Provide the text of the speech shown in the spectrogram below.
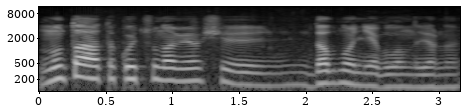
Ну да, такой цунами вообще давно не было, наверное.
